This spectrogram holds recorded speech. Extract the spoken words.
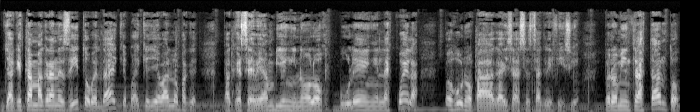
Ya que están más grandecitos, ¿verdad? Y que hay que llevarlos para que, para que se vean bien y no los buleen en la escuela. Pues uno paga y se hace el sacrificio. Pero mientras tanto,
